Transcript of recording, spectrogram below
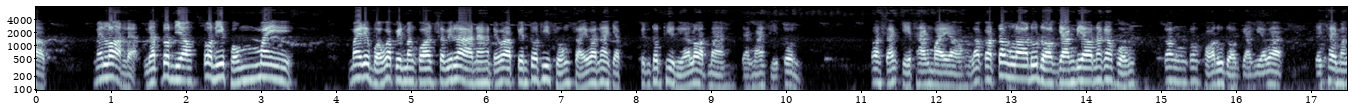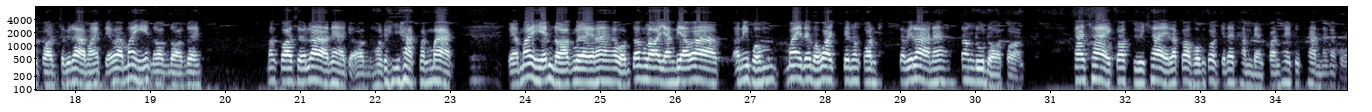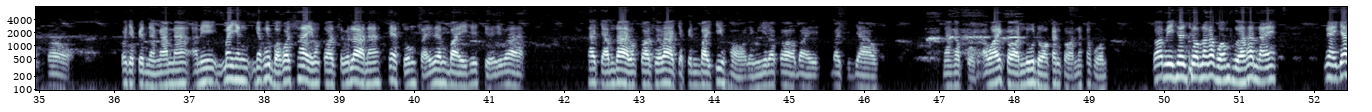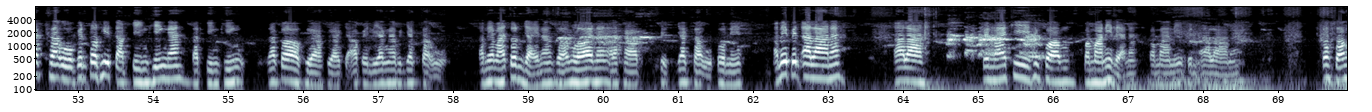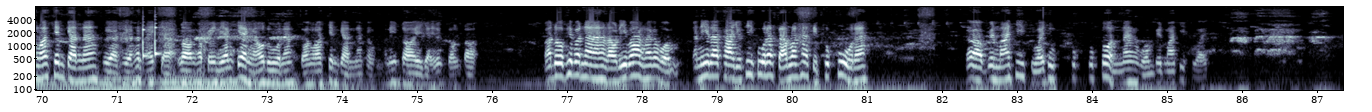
ไม่รอดแหละเหลือต้นเดียวต้นนี้ผมไม่ไม่ได้บอกว่าเป็นมังกรสวิล่านะ แต่ว่าเป็นต้นที่สงสัยว่าน่าจะเป็นต้นที่เหลือรอดมาจากไม้สีต้น ก็สังเกตทางใบเอาแล้วก็ต้องรอดูดอกอย่างเดียวนะครับ ผมต้องต้องขอดูดอกอย่างเดียวว่า จะใช่มังกรสวิล่าไหมแต่ว่าไม่เห็นออกดอกเลย มังกรสวิล่าเนี่ยจะออกดอกได้ยากมาก แต่ไม่เห็นดอกเลยนะครับผมต้องรออย่างเดียวว่า อันนี้ผมไม่ได้บอกว่าเป็นมังกรสวิล่านะ ต้องดูดอกก่อน ถ้าใช่ก็คือใช่แล้วก็ผมก็จะได้ทำแบ่งปันให้ทุกท่านนะครับ ผมก็ก็จะเป็นอย่างนั้นนะ อันนี้ไม่ยังยังไม่บอกว่าใช่มังกรสวิล่านะ แค่สงสัยเรื่องใบเฉยๆว่า ถ้าจำได้มังกรสวิล่าจะเป็นใบที่ห่ออย่างนี้แล้วก็ใบใบจิยาวนะครับ ผม เอาไว้ก่อนดูดอกกันก่อนนะครับ ผม ก็มีเชิญชมนะครับ ผมเผื่อท่านไหน เนี่ยยักษ์ซาอุเป็นต้นที่ตัดกิ่งทิ้งนะตัดกิ่งทิ้ง แล้วก็เผื่อเผื่อจะเอาไปเลี้ยงนะเป็นยักษ์ซาอุอันนี้ไม้ต้นใหญ่นะสองร้อยนะราคาสิยักษ์ซาอุต้นนี้ อันนี้เป็นอารานะ อาราเป็นไม้ที่ที่ความประมาณนี้แหละนะประมาณนี้เป็นอารานะ ก็สองร้อยเช่นกันนะเผื่อเผื่อท่านไหนจะลองเอาไปเลี้ยงแก้เหงาดูนะสองร้อยเช่นกันนะครับอันนี้ตอใหญ่ทั้งสองตอมาดูพิบรรณาเหล่านี้บ้างนะครับผม อันนี้ราคาอยู่ที่คู่ละสามร้อยห้าสิบทุกคู่นะ ก็เป็นไม้ที่สวยทุกทุกทุกต้นนะครับผมเป็นไม้ที่สวย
